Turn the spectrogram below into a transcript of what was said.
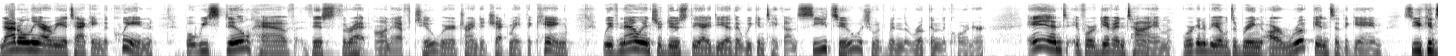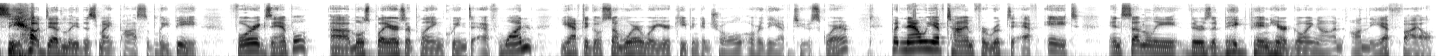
Not only are we attacking the queen, but we still have this threat on f2. We're trying to checkmate the king. We've now introduced the idea that we can take on c2, which would win the rook in the corner. And if we're given time, we're going to be able to bring our rook into the game so you can see how deadly this might possibly be. For example, uh, most players are playing queen to f1. You have to go somewhere where you're keeping control over the f2 square. But now we have time for rook to f8, and suddenly there's a big pin here going on on the f file.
